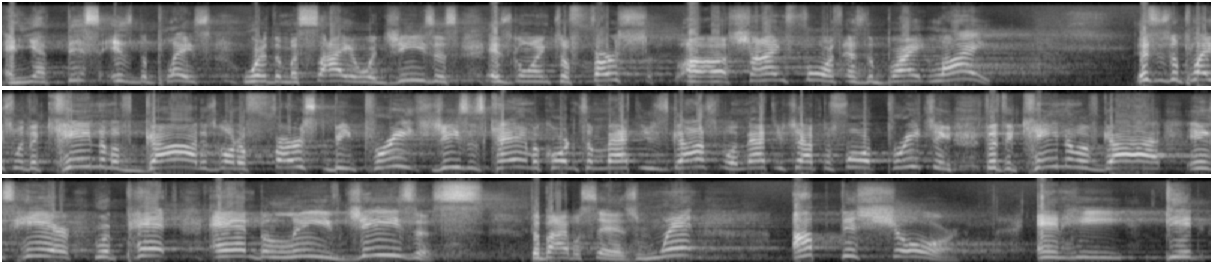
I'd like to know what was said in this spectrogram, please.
And yet, this is the place where the Messiah, where Jesus is going to first uh, shine forth as the bright light. This is a place where the kingdom of God is going to first be preached. Jesus came, according to Matthew's gospel in Matthew chapter 4, preaching that the kingdom of God is here. Repent and believe. Jesus, the Bible says, went up this shore and he did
